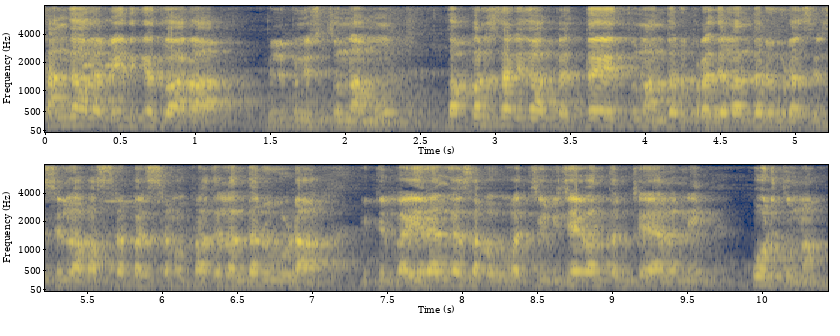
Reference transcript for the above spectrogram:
సంఘాల వేదిక ద్వారా పిలుపునిస్తున్నాము. తప్పనిసరిగా పెద్ద ఎత్తున అందరూ ప్రజలందరూ కూడా సిరిసిల్ల వస్త్ర పరిశ్రమ ప్రజలందరూ కూడా ఇటు బహిరంగ సభకు వచ్చి విజయవంతం చేయాలని కోరుతున్నాము.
